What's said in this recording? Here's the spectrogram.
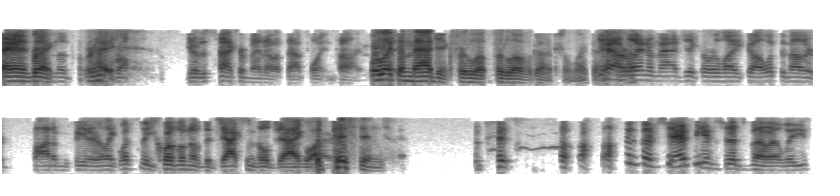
and right, the, right. go to Sacramento at that point in time. Or like the Magic for lo- for the love of God, something like that. yeah, you? Orlando Magic, or like uh, what's another bottom feeder? Like what's the equivalent of the Jacksonville Jaguars? The Pistons. the championships, though, at least.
